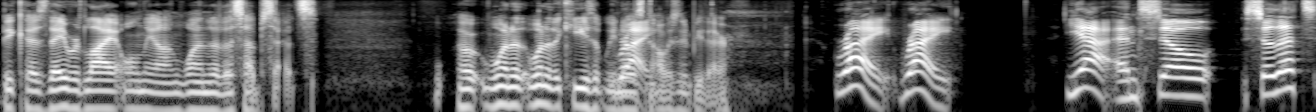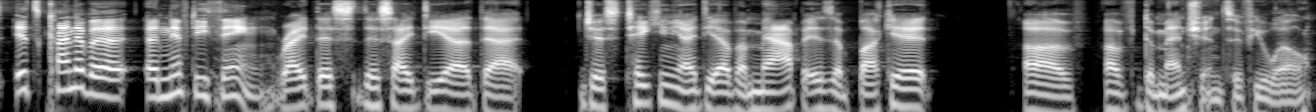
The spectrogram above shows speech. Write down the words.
because they rely only on one of the subsets, one of one of the keys that we know Right. is always going to be there. Right, right. Yeah, and so so that's it's kind of a, a nifty thing, right? This this idea that just taking the idea of a map is a bucket of of dimensions, if you will.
